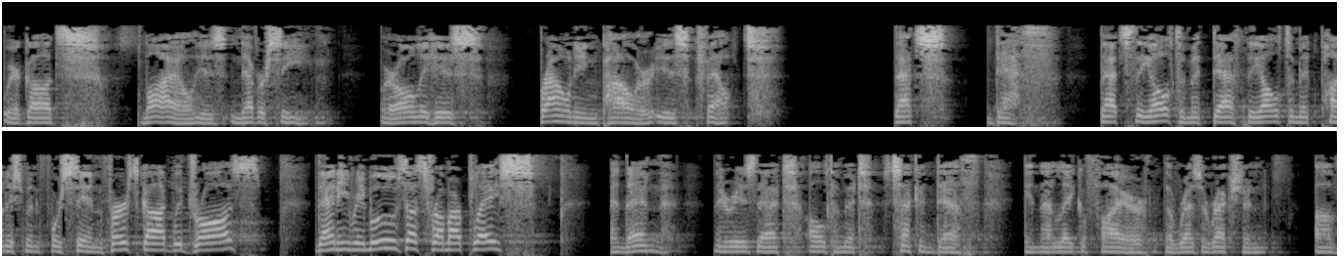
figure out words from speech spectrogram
where God's smile is never seen, where only his frowning power is felt. That's death. That's the ultimate death, the ultimate punishment for sin. First, God withdraws, then he removes us from our place, and then there is that ultimate second death in that lake of fire, the resurrection of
